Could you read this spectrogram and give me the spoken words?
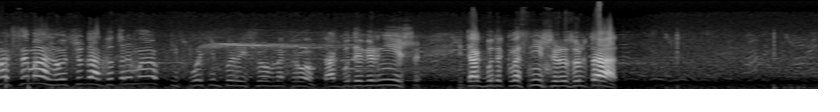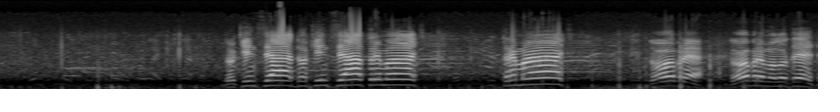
Максимально от сюди дотримав і потім перейшов на крок. Так буде вірніше. І так буде класніший результат. До кінця, до кінця тримать. Тримать. Добре, добре, молодець.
